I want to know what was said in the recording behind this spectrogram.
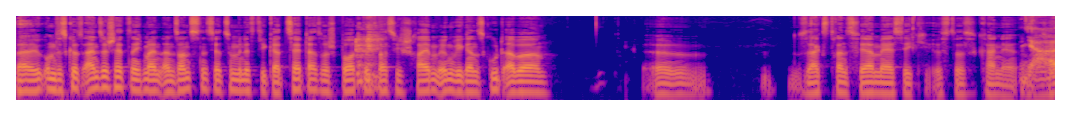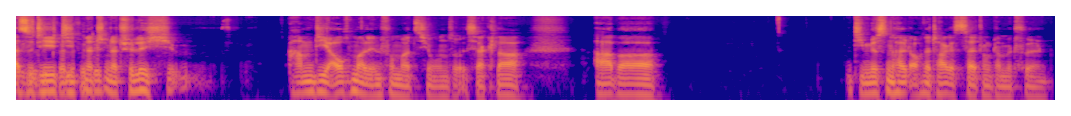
Weil, um das kurz einzuschätzen, ich meine, ansonsten ist ja zumindest die Gazetta, so sportlich, was sie schreiben, irgendwie ganz gut, aber äh, du sagst transfermäßig ist das keine. Ja, also die, Quelle die nat natürlich haben die auch mal Informationen, so ist ja klar. Aber die müssen halt auch eine Tageszeitung damit füllen.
